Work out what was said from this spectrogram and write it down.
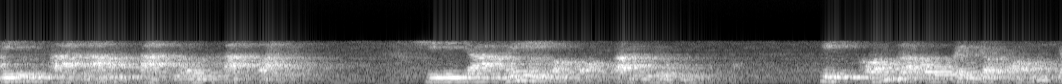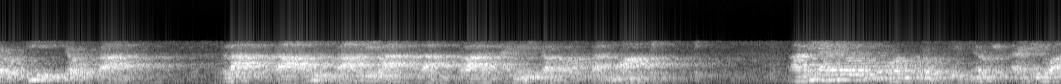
จริงถ้าน้ำถ้าลมถ้าไฟที่ยานี้ก็ต่อตันอยู่ จิตของเราเป็นเจ้าของเจ้าที่เจ้าการรักษาลูสาวิรักษาตายอันนี้ตลอดกันมาอันนี้ให้เราทุกคนจดจำนึกอันนี้ว่า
